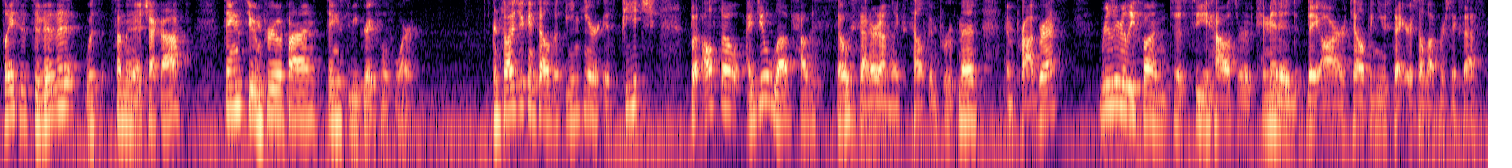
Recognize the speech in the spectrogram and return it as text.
places to visit with something to check off, things to improve upon, things to be grateful for. And so as you can tell, the theme here is peach, but also I do love how this is so centered on like self-improvement and progress. Really, really fun to see how sort of committed they are to helping you set yourself up for success.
